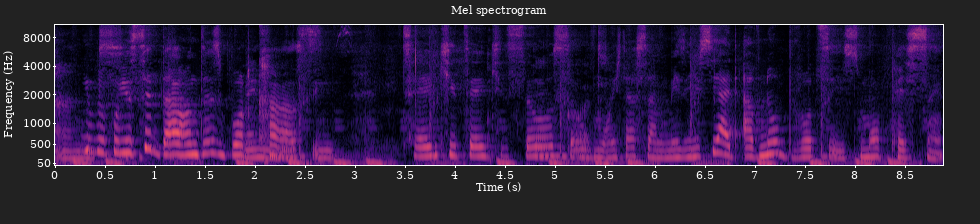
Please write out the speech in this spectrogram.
and You people, you sit down on this many more podcast. things. Thank you, thank you so Thank so God. much. That's amazing. You see, I, I've not brought a small person.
